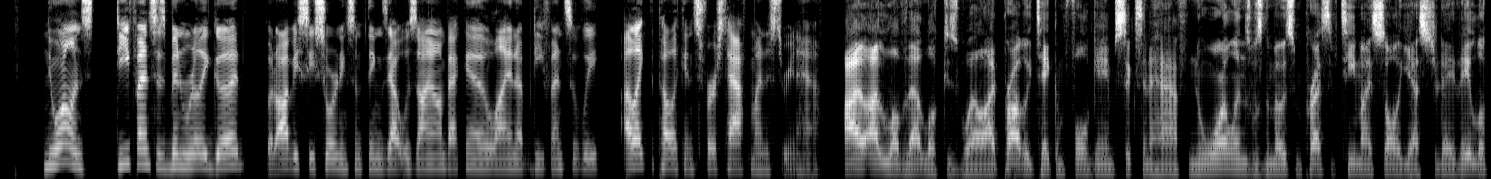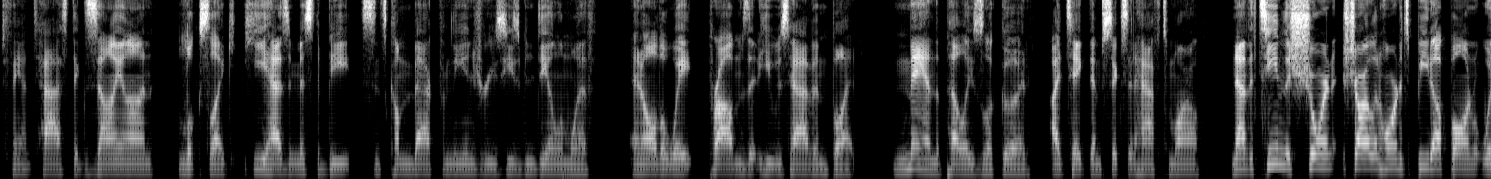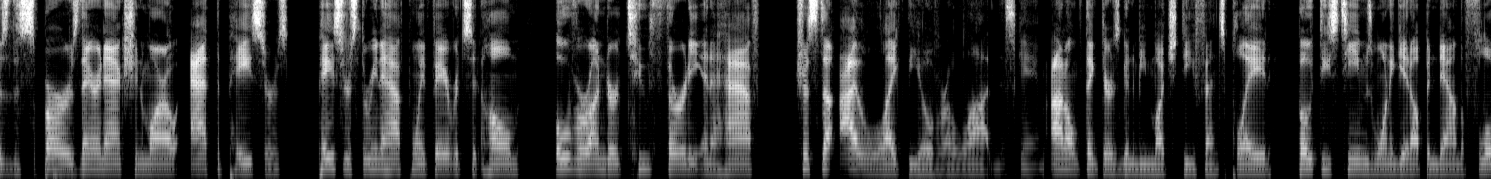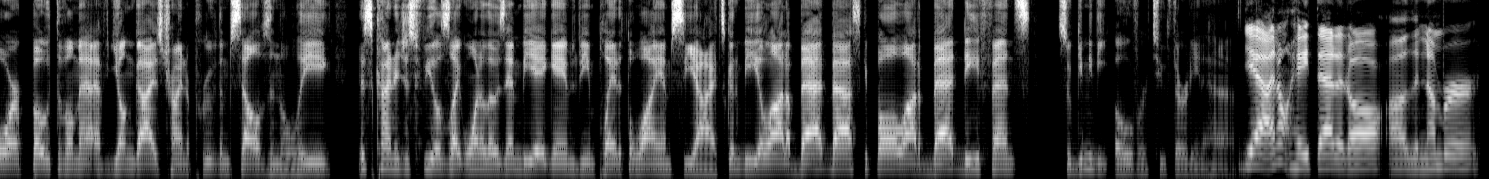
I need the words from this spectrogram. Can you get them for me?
New Orleans defense has been really good, but obviously sorting some things out with Zion back in the lineup defensively. I like the Pelicans first half minus three and a half. I, I love that look as well. I'd probably take them full game, six and a half. New Orleans was the most impressive team I saw yesterday. They looked fantastic. Zion looks like he hasn't missed a beat since coming back from the injuries he's been dealing with and all the weight problems that he was having. But man, the Pellies look good. I'd take them six and a half tomorrow. Now, the team the Charlotte Hornets beat up on was the Spurs. They're in action tomorrow at the Pacers. Pacers, three and a half point favorites at home. Over under 230 and a half. Trista, I like the over a lot in this game. I don't think there's going to be much defense played. Both these teams want to get up and down the floor. Both of them have young guys trying to prove themselves in the league. This kind of just feels like one of those NBA games being played at the YMCA. It's going to be a lot of bad basketball, a lot of bad defense. So give me the over 230 and a half. Yeah, I don't hate that at all. Uh, the number,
